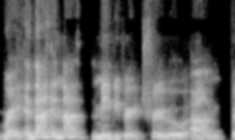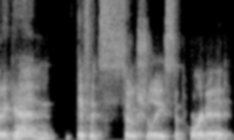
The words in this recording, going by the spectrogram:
Right. And that and that may be very true. Um, but again, if it's socially supported,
